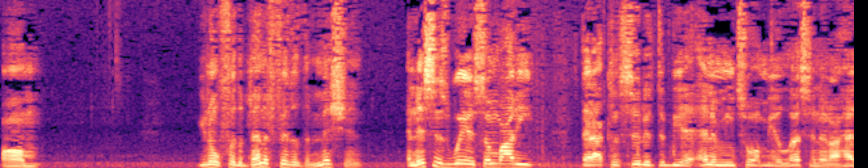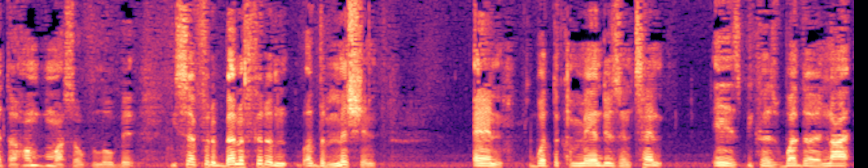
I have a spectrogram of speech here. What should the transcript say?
Um, you know, for the benefit of the mission, and this is where somebody that I considered to be an enemy taught me a lesson and I had to humble myself a little bit. He said, for the benefit of, of the mission and what the commander's intent is, because whether or not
